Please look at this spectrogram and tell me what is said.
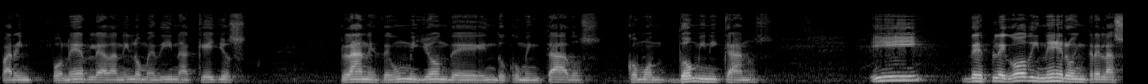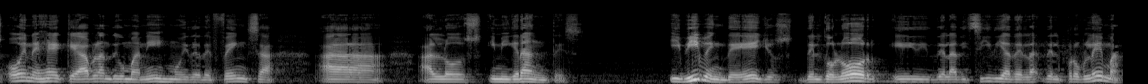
para imponerle a Danilo Medina aquellos planes de un millón de indocumentados como dominicanos y desplegó dinero entre las ONG que hablan de humanismo y de defensa a, a los inmigrantes y viven de ellos, del dolor y de la disidia del problema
